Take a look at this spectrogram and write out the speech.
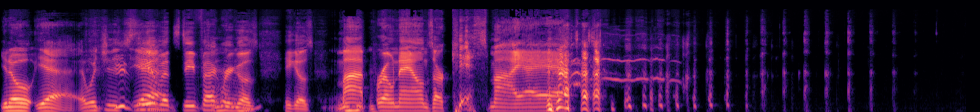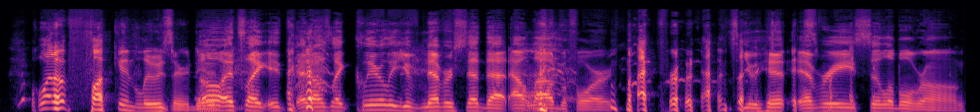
you know, yeah, eh, which is You see yeah. him at CPAC where he goes, mm-hmm. he goes, mm-hmm. My pronouns are kiss my ass. what a fucking loser, dude. oh, it's like it, and I was like, clearly you've never said that out loud before. My pronouns. You hit every my- syllable wrong.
